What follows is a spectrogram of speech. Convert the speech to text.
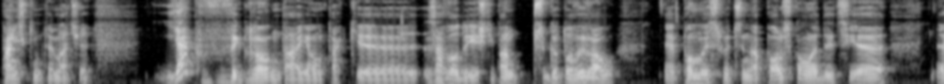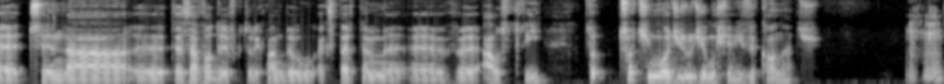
pańskim temacie. Jak wyglądają takie zawody? Jeśli pan przygotowywał pomysły, czy na polską edycję, czy na te zawody, w których pan był ekspertem w Austrii, to co ci młodzi ludzie musieli wykonać? Mhm.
